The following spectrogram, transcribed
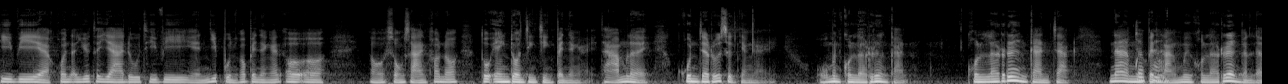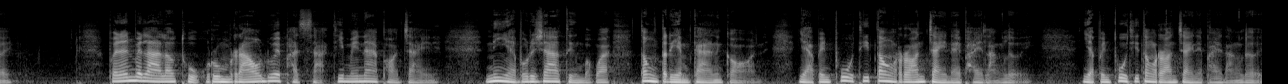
ทีวีอะคนอยุธยาดูทีวี เห็นญี่ปุ่นเขาเป็นอย่างนั้น เออเออโอ้สงสารเขาเนาะตัวเองโดนจริง ๆ เป็นยังไง ถามเลย คุณจะรู้สึกยังไง โอ้มันคนละเรื่องกัน คนละเรื่องกันจากหน้ามือเป็นหลังมือคนละเรื่องกันเลย เพราะฉะนั้นเวลาเราถูกรุมเร้าด้วยผัสสะที่ไม่น่าพอใจเนี่ยนี่พระพุทธเจ้าถึงบอกว่าต้องเตรียมการก่อน อย่าเป็นผู้ที่ต้องร้อนใจในภายหลังเลย อย่าเป็นผู้ที่ต้องร้อนใจในภายหลังเลย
